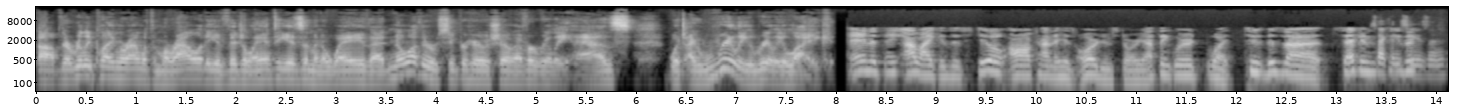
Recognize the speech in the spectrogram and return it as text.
Uh, they're really playing around with the morality of vigilanteism in a way that no other superhero show ever really has, which I really, really like. And the thing I like is it's still all kind of his origin story. I think we're what two? This is uh second Second season, season.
